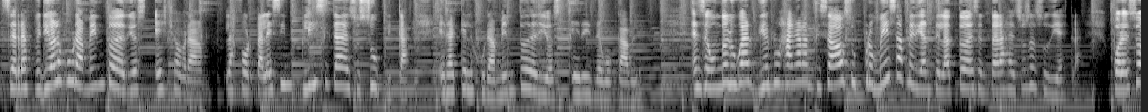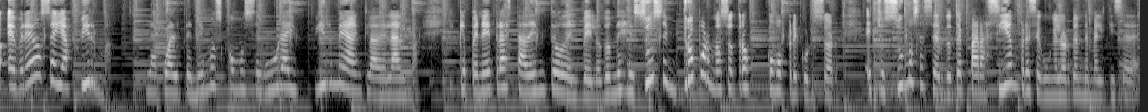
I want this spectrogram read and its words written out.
se refirió al juramento de Dios hecho a Abraham. La fortaleza implícita de su súplica era que el juramento de Dios era irrevocable. En segundo lugar, Dios nos ha garantizado sus promesas mediante el acto de sentar a Jesús a su diestra. Por eso Hebreos 6 afirma, la cual tenemos como segura y firme ancla del alma y que penetra hasta dentro del velo, donde Jesús entró por nosotros como precursor, hecho sumo sacerdote para siempre según el orden de Melquisedec.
